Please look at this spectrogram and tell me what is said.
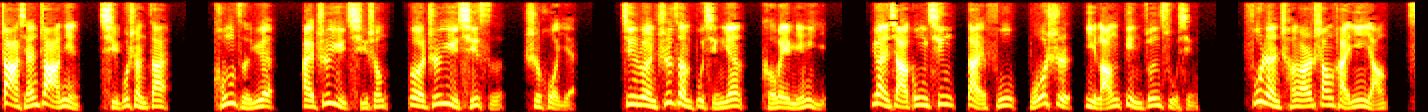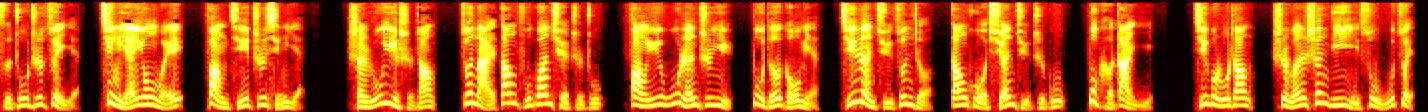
诈贤诈佞，岂不甚哉？孔子曰：“爱之欲其生，恶之欲其死，是祸也。浸润之赠不行焉，可谓明矣。愿下公卿、大夫、博士、一郎定尊素行。夫人臣而伤害阴阳，此诛之罪也。敬言雍为放疾之行也。沈如御史章，尊乃当服官阙之诛，放于无人之狱，不得苟免。即任举尊者，当获选举之孤，不可惮矣。即不如章，是闻身敌以诉无罪，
